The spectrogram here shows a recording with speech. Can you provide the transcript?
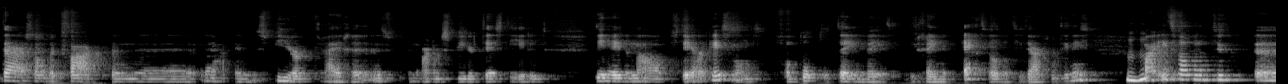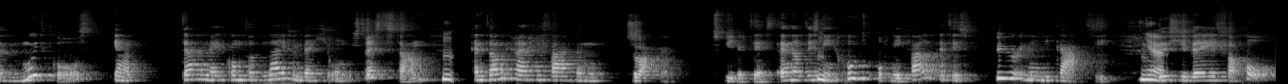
daar zal ik vaak een, uh, nou, een spier krijgen, een, een armspiertest die je doet, die helemaal sterk is. Want van top tot teen weet diegene echt wel dat hij daar goed in is. Mm -hmm. Maar iets wat natuurlijk uh, moeite kost, ja, daarmee komt dat lijf een beetje onder stress te staan. Hm. En dan krijg je vaak een zwakke spiertest. En dat is hm. niet goed of niet fout, het is puur een indicatie. Dus je weet van, goh,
